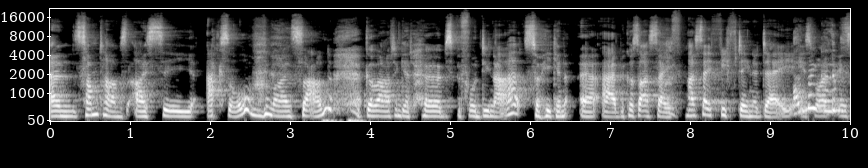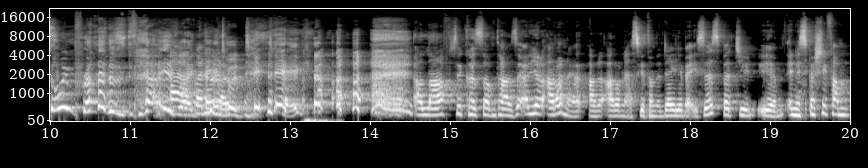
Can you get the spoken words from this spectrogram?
And sometimes I see Axel, my son, go out and get herbs before dinner so he can uh, add because I say I say fifteen a day. Oh my god, I'm is, so impressed. That is uh, like parenthood tick I laughed because sometimes you know I don't know I don't ask it on a daily basis, but you yeah, and especially if I'm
